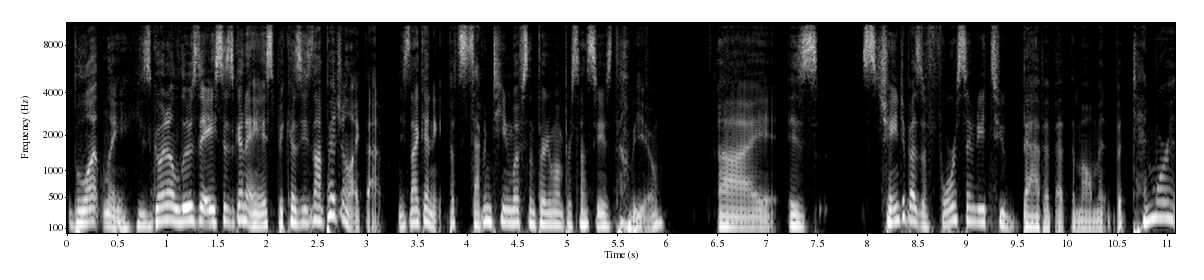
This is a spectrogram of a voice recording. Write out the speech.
bluntly. He's going to lose the ace, is going to ace because he's not pitching like that. He's not getting it. But 17 whiffs and 31% CSW uh, is changeup has a 472 BABIP at the moment, but 10 more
